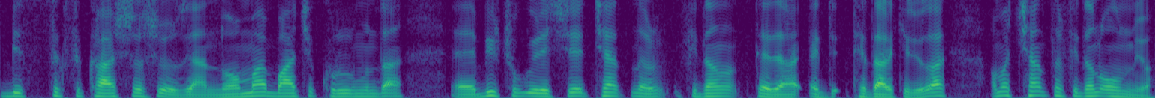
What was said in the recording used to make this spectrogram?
biz sık sık karşılaşıyoruz. Yani normal bahçe kurumunda e, birçok üretici Chandler fidan tedarik, tedarik ediyorlar. Ama Chandler fidan olmuyor.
